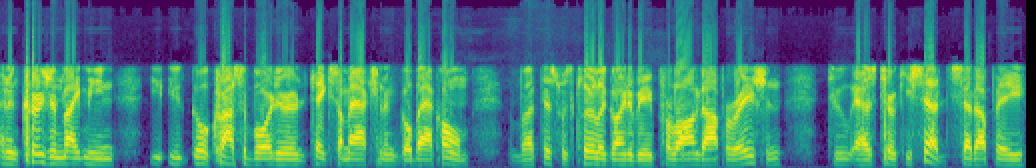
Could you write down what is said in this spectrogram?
an incursion. Might mean you, you go across the border and take some action and go back home, but this was clearly going to be a prolonged operation to, as Turkey said, set up a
